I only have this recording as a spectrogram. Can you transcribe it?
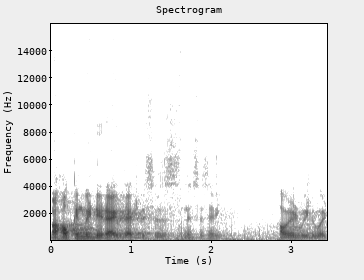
or how can we derive that this is necessary? How did we do it?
